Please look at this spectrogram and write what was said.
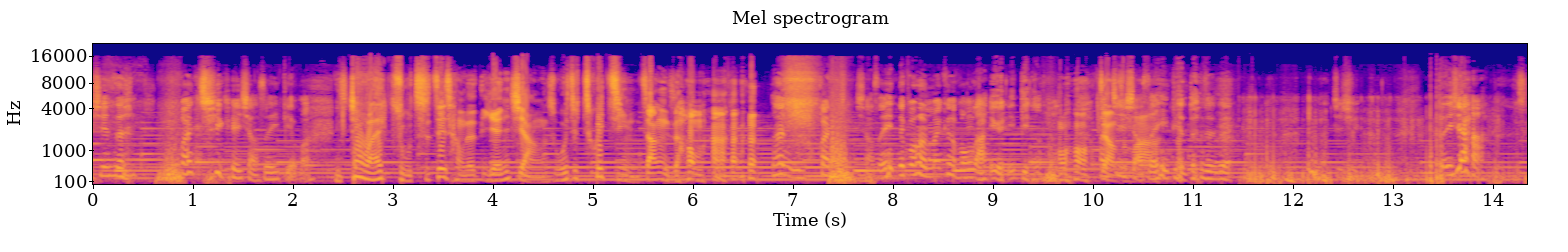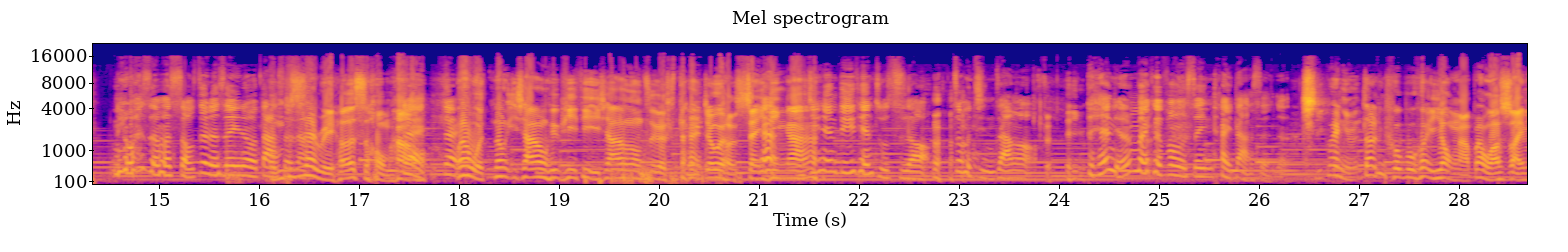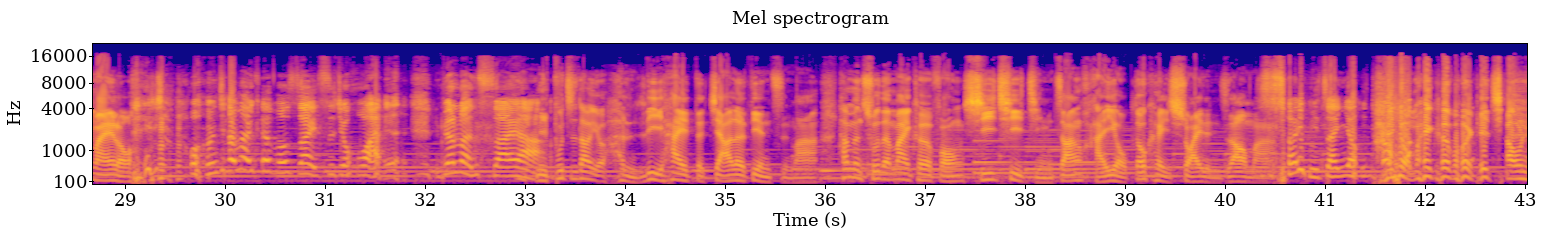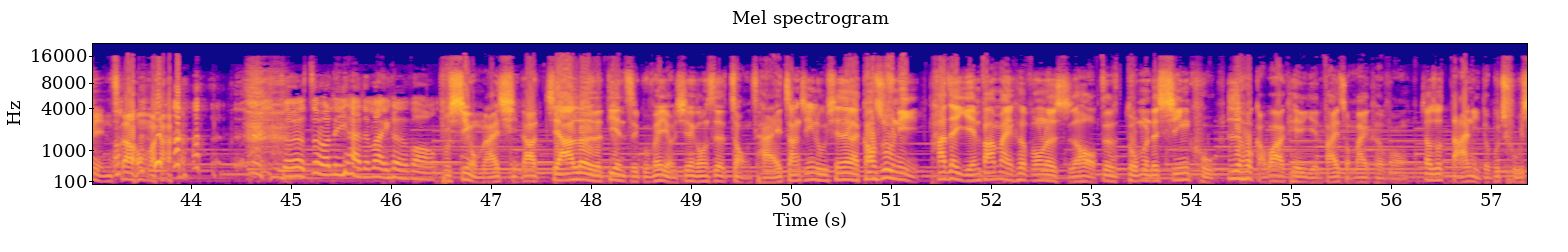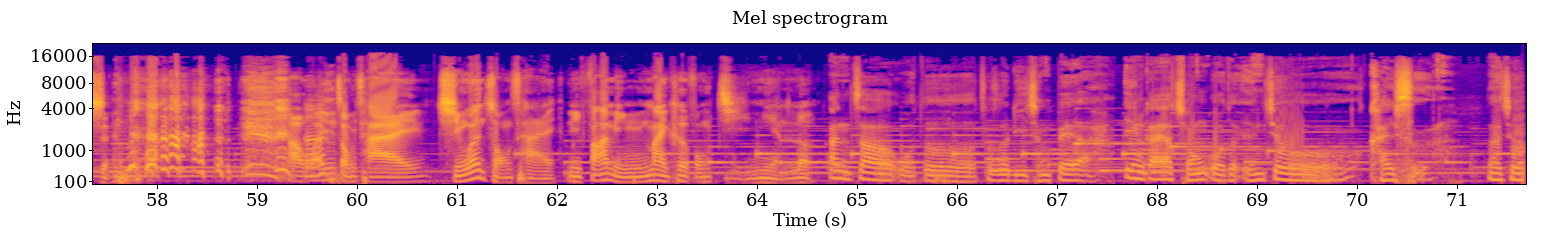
哎，先生，换气可以小声一点吗？你叫我来主持这场的演讲，我就会紧张，你知道吗？那你换气小声一点，帮我麦克风拉远一点。换气小声一点，对对对。继续，等一下。你为什么手震的声音那么大声？啊？我们不是在 rehearsal 吗？对对。那我弄一下用 PPT，一下弄这个，当然就会有声音啊。你今天第一天主持哦，这么紧张哦。对。等一下，你的麦克风的声音太大声了。奇怪，你们到底会不会用啊？不然我要摔麦喽。我们家麦克风摔一次就坏了，你不要乱摔啊。你不知道有很厉害的加热电子吗？他们出的麦克风吸气紧张，还有都可以摔的，你知道吗？所以你专用。还有麦克风也可以敲你，你知道吗？怎么有这么厉害的麦克风？不信，我们来请到嘉乐的电子股份有限公司的总裁张金如先生来告诉你，他在研发麦克风的时候，这多么的辛苦。日后搞不好可以研发一种麦克风，叫做打你都不出声。好，欢迎总裁。请问总裁，你发明麦克风几年了？按照我的这个里程碑啊，应该要从我的研究开始，那就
